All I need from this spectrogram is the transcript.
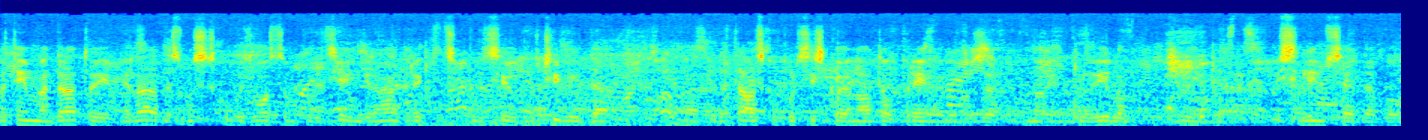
v tem mandatu je bila, da smo se skupaj z vodstvom policije in generalna direktorica policije odločili, da eh, letalsko policijsko enoto opremimo z novim plovilom in veselim se, da bo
